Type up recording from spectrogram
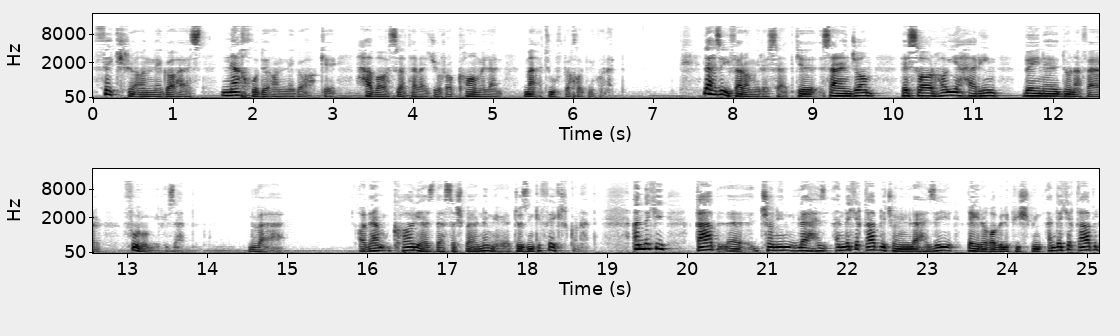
فکر آن نگاه است نه خود آن نگاه که حواس و توجه را کاملا معطوف به خود می کند لحظه ای فرا می رسد که سرانجام حسارهای حریم بین دو نفر فرو می ریزد و آدم کاری از دستش بر نمی آید جز اینکه فکر کند. اندکی قبل چنین لحظه اندک قبل چنین لحظه غیر قابل پیش بینی اندک قبل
